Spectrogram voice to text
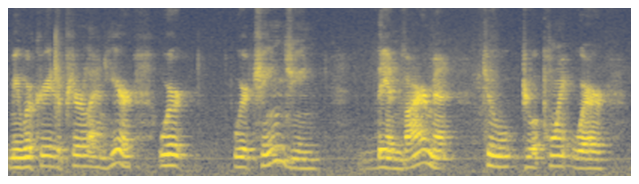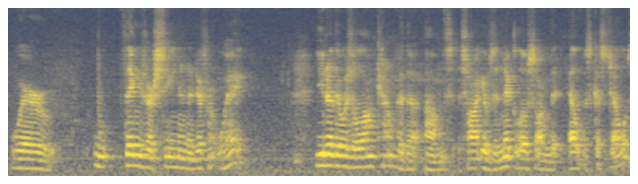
I mean, we're created a pure land here. We're we're changing the environment to to a point where where things are seen in a different way. You know, there was a long time ago the um, song. It was a Nick Lowe song that Elvis Costello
